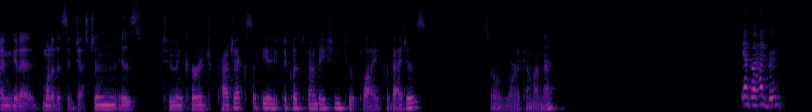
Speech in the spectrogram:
I'm gonna, one of the suggestion is to encourage projects at the Eclipse Foundation to apply for badges. So more to come on that. Yeah, go ahead, Ruth.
